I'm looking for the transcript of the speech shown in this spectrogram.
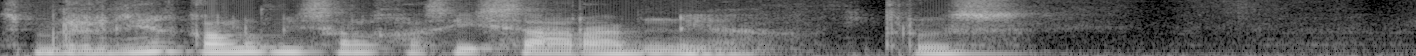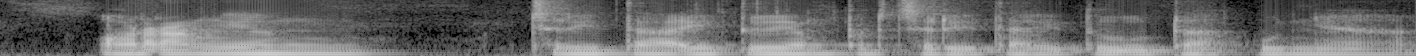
Sebenarnya kalau misal kasih saran ya terus orang yang cerita itu yang bercerita itu udah punya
